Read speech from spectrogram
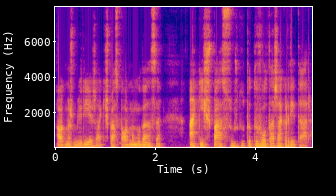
algumas melhorias, há aqui espaço para alguma mudança, há aqui espaço sobretudo para tu voltares a acreditar.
